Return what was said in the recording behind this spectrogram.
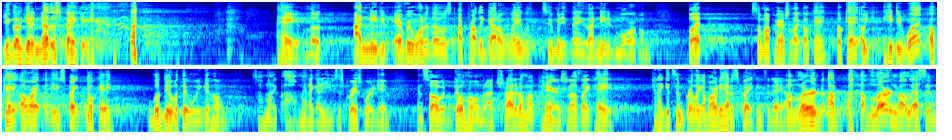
you're going to get another spanking. hey, look, I needed every one of those. I probably got away with too many things. I needed more of them. But so my parents were like, okay, okay. Oh, he did what? Okay, all right. Oh, you spanked? Okay. We'll deal with it when we get home. So I'm like, oh man, I got to use this grace word again. And so I would go home and I tried it on my parents and I was like, hey, can I get some, grace? like, I've already had a spanking today. I've learned, I've, I've learned my lesson.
